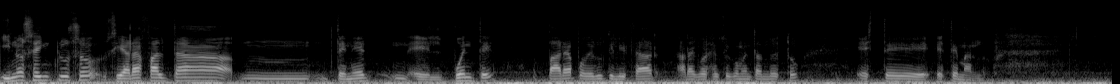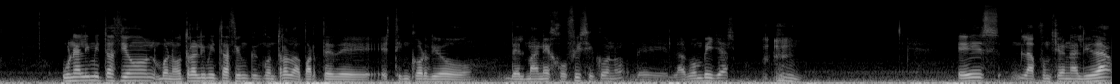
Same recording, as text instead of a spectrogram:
y no sé incluso si hará falta mm, tener el puente para poder utilizar, ahora que os estoy comentando esto, este, este mando. Una limitación, bueno, otra limitación que he encontrado, aparte de este incordio del manejo físico ¿no? de las bombillas, es la funcionalidad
